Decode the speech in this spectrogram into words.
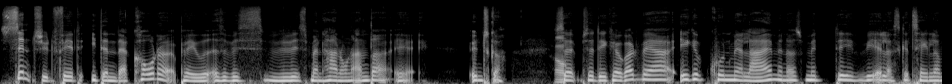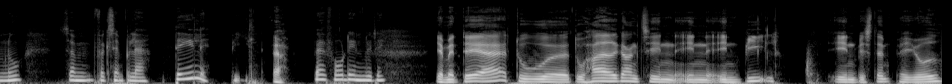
sindssygt fedt i den der kortere periode, altså hvis, hvis man har nogle andre øh, ønsker. Så, så det kan jo godt være, ikke kun med at lege, men også med det, vi ellers skal tale om nu, som for eksempel er delebil. Ja. Hvad er fordelen ved det? Jamen det er, at du, øh, du har adgang til en, en, en bil i en bestemt periode,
